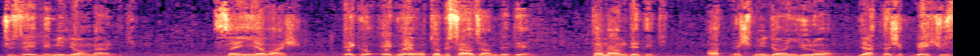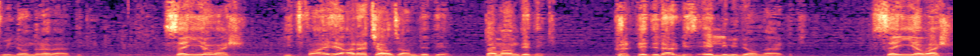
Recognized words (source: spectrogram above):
350 milyon verdik. Sayın Yavaş Ego, Ego'ya otobüs alacağım dedi. Tamam dedik. 60 milyon euro yaklaşık 500 milyon lira verdik. Sayın Yavaş itfaiye araç alacağım dedi. Tamam dedik. 40 dediler biz 50 milyon verdik. Sayın Yavaş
